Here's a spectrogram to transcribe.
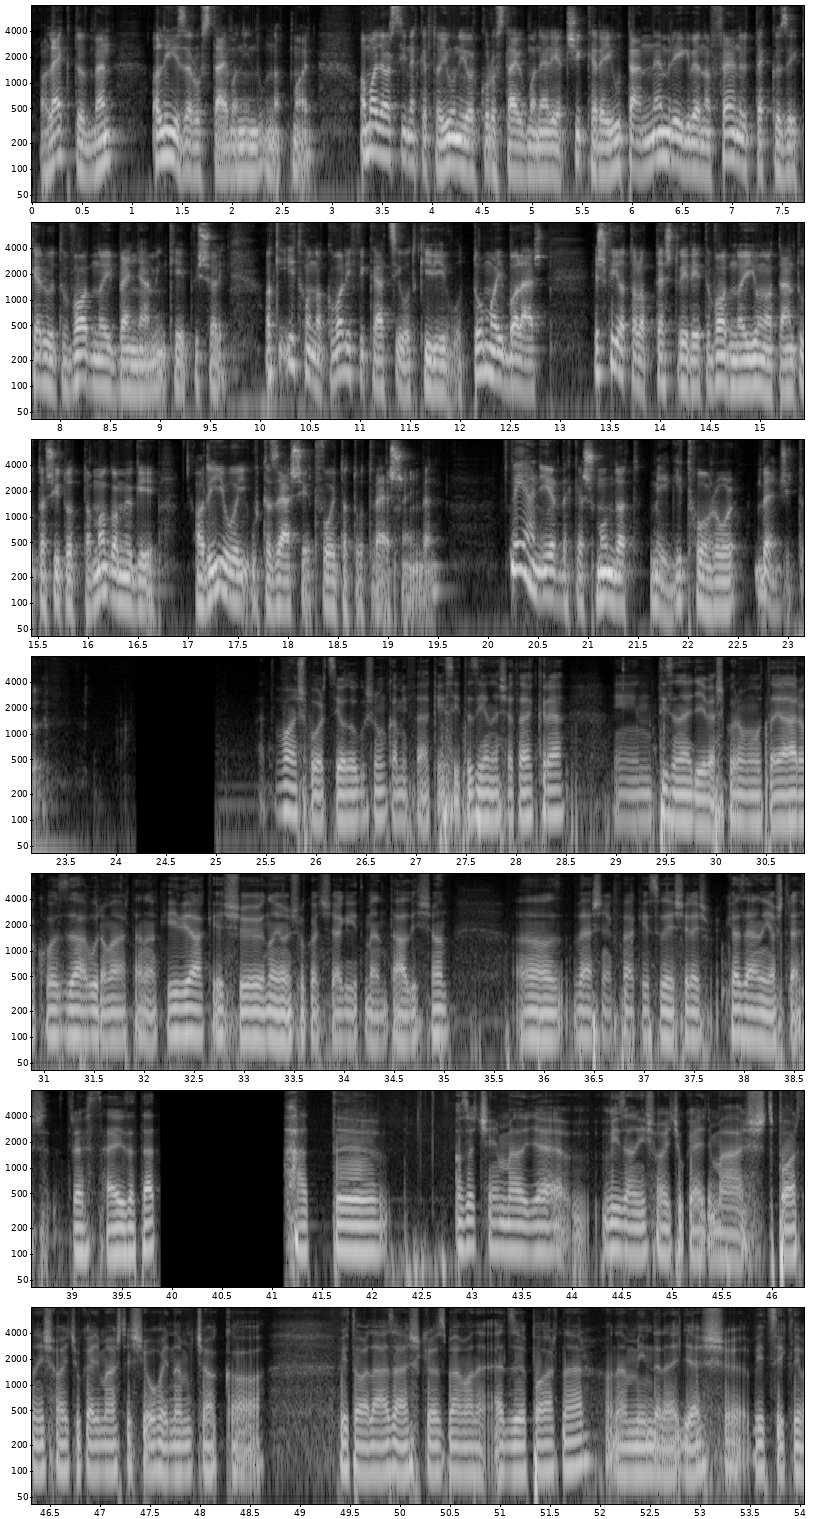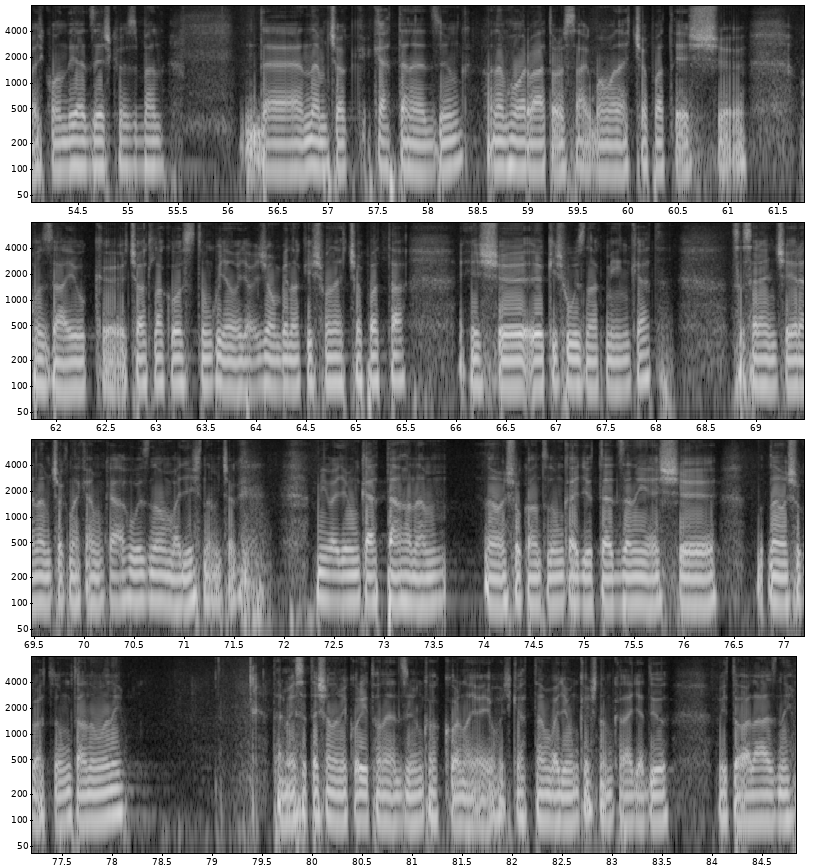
A legtöbben a lézerosztályban indulnak majd. A magyar színeket a junior korosztályokban elért sikerei után nemrégiben a felnőttek közé került Vadnai Benyámin képviseli, aki itthon a kvalifikációt kivívó Tomai Balást és fiatalabb testvérét Vadnai Jonatánt utasította maga mögé a riói utazásért folytatott versenyben. Néhány érdekes mondat még itthonról, Benjitől. Hát van sportpszichológusunk, ami felkészít az ilyen esetekre. Én 11 éves korom óta járok hozzá, Ura Mártának hívják, és ő nagyon sokat segít mentálisan a versenyek felkészülésére és kezelni a stressz, stressz helyzetet. Hát az öcsémmel ugye vízen is hajtjuk egymást, parton is hajtjuk egymást, és jó, hogy nem csak a vitorlázás közben van edzőpartner, hanem minden egyes bicikli vagy kondi edzés közben, de nem csak ketten edzünk, hanem Horvátországban van egy csapat, és hozzájuk csatlakoztunk, ugyanúgy a Zsombinak is van egy csapata, és ők is húznak minket. Szóval szerencsére nem csak nekem kell húznom, vagyis nem csak mi vagyunk ketten, hanem nagyon sokan tudunk együtt edzeni, és nagyon sokat tudunk tanulni. Természetesen, amikor itthon edzünk, akkor nagyon jó, hogy ketten vagyunk, és nem kell egyedül vitorlázni.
